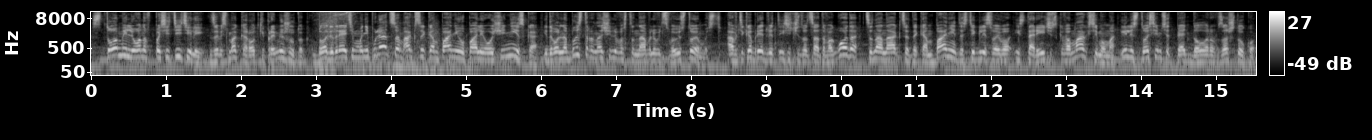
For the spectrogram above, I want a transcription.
100 миллионов посетителей за весьма короткий промежуток. Благодаря этим манипуляциям акции компании упали очень низко и довольно быстро начали восстанавливать свою стоимость. А в декабре 2020 года цена на акции этой компании достигли своего исторического максимума или 175 долларов за штуку,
